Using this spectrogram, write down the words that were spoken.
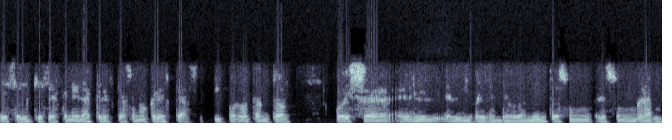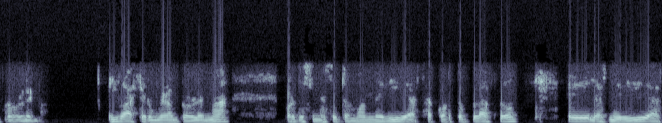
es el que se genera crezcas o no crezcas y por lo tanto pues eh, el, el, nivel de endeudamiento es un, es un gran problema. Y va a ser un gran problema porque si no se toman medidas a corto plazo, eh, las medidas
